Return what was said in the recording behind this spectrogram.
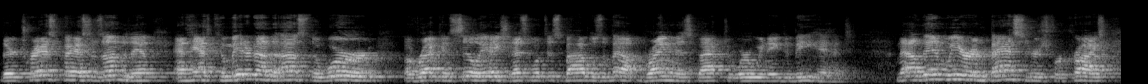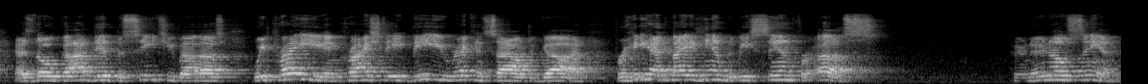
their trespasses unto them, and hath committed unto us the word of reconciliation. That's what this Bible is about, bringing us back to where we need to be at. Now then, we are ambassadors for Christ, as though God did beseech you by us. We pray ye in Christ's deed, be ye reconciled to God, for he hath made him to be sin for us, who knew no sin,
